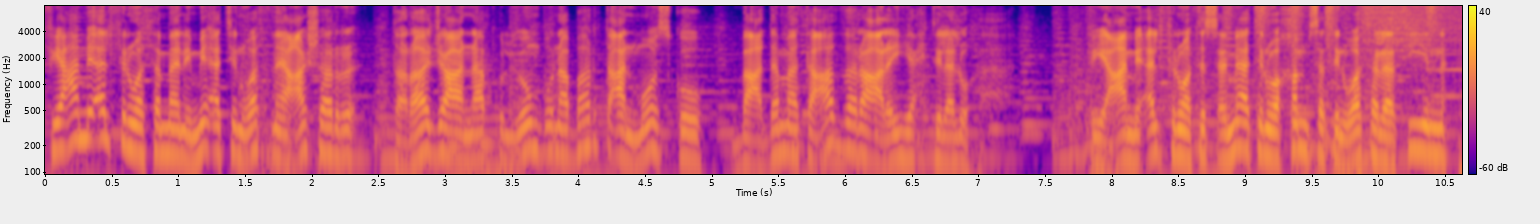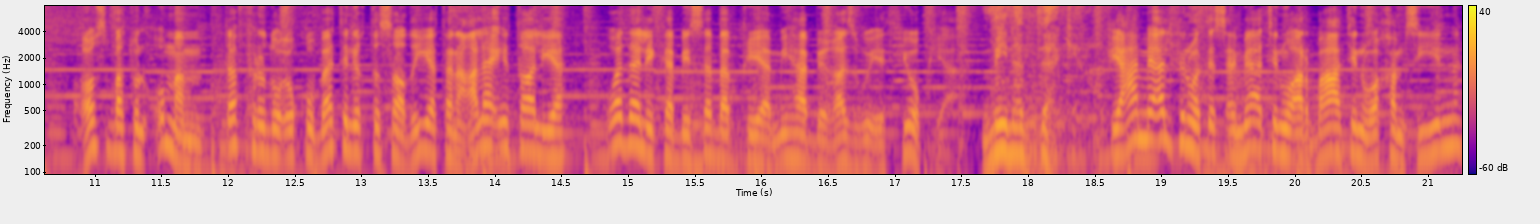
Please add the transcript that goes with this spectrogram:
في عام 1812 تراجع نابليون بونابرت عن موسكو بعدما تعذر عليه احتلالها. في عام 1935 عصبة الأمم تفرض عقوبات اقتصادية على إيطاليا وذلك بسبب قيامها بغزو إثيوبيا. من الذاكرة. في عام 1954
